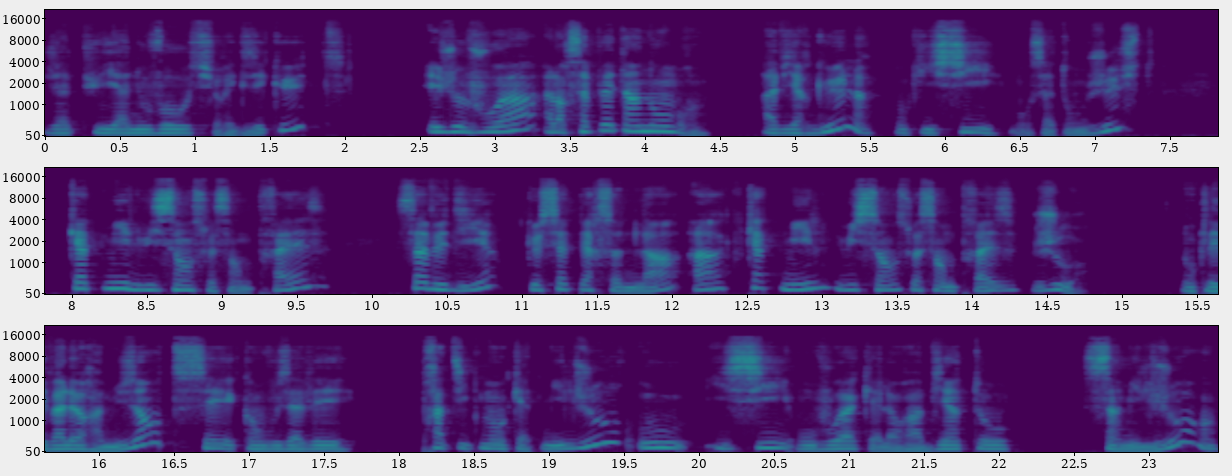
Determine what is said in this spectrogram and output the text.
J'appuie à nouveau sur exécute. Et je vois, alors ça peut être un nombre à virgule. Donc ici, bon, ça tombe juste. 4873. Ça veut dire que cette personne-là a 4873 jours. Donc les valeurs amusantes, c'est quand vous avez pratiquement 4000 jours, ou ici on voit qu'elle aura bientôt 5000 jours,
